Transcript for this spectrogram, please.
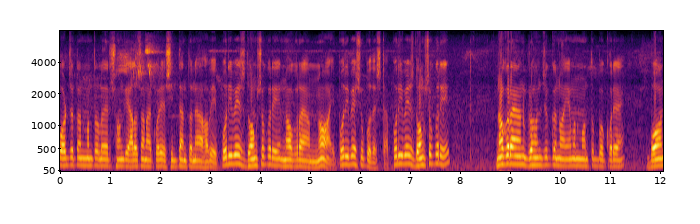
পর্যটন মন্ত্রণালয়ের সঙ্গে আলোচনা করে সিদ্ধান্ত নেওয়া হবে। পরিবেশ ধ্বংস করে নগরায়ন নয়, পরিবেশ উপদেষ্টা। পরিবেশ ধ্বংস করে নগরায়ন গ্রহণযোগ্য নয়, এমন মন্তব্য করে বন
